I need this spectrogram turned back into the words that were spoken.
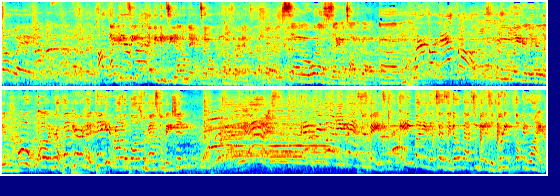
No way. I concede, I fucking concede, I don't dance, I don't, I don't fucking dance. So, what else was I gonna talk about? Um, Where's our dance off? Later, later, later. Oh, oh, I forgot. Planned Parenthood. Can I get a round of applause for masturbation? Yes! Everybody masturbates. Anybody that says they don't masturbate is a dirty fucking liar.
